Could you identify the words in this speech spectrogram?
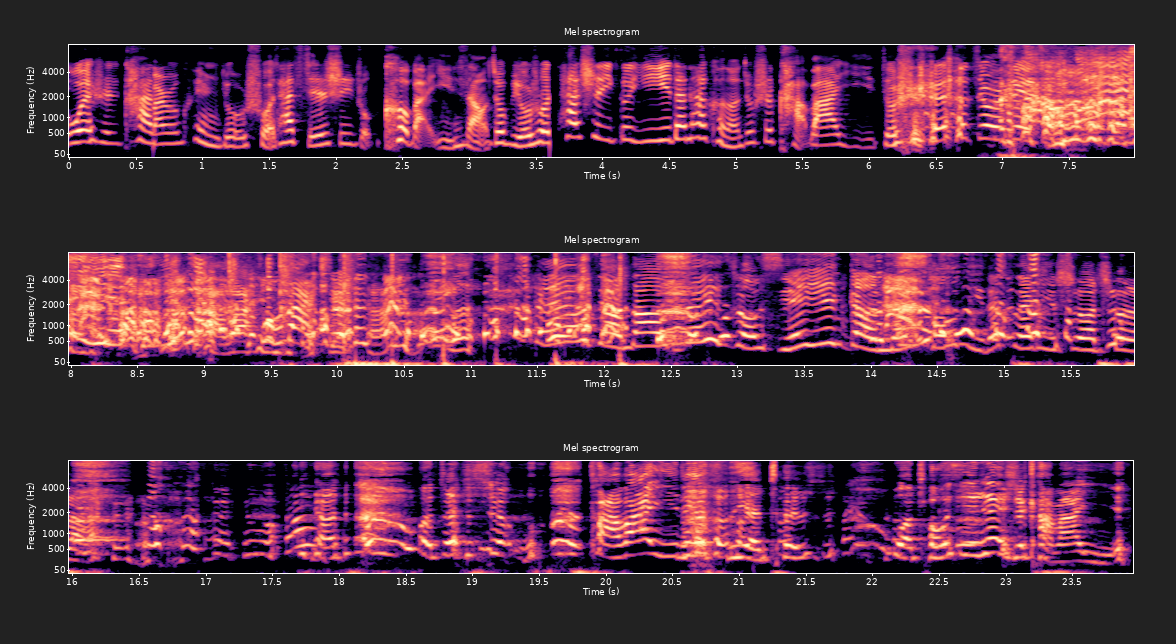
我也是看 Mary Queen 就是说，它其实是一种刻板印象。就比如说，它是一个一，但它可能就是卡哇伊，就是 就是这种。卡哇伊，从哪儿学新词？没有想到这种谐音梗能从你的嘴里说出来。天，我真是卡哇伊这个词也真是，我重新认识卡哇伊。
